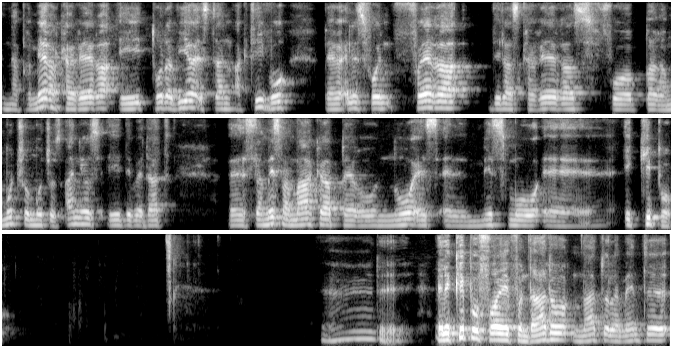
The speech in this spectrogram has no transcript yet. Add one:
en, la primera carrera y todavía están activos, pero ellos fueron fuera de las carreras for, para muchos, muchos años y de verdad es la misma marca, pero no es el mismo eh, equipo. El equipo fue fundado naturalmente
